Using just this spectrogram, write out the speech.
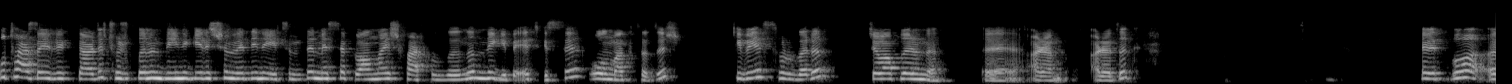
Bu tarz evliliklerde çocukların dini gelişim ve din eğitiminde mezhep ve anlayış farklılığının ne gibi etkisi olmaktadır gibi soruların cevaplarını e, aradık. Evet, bu e,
